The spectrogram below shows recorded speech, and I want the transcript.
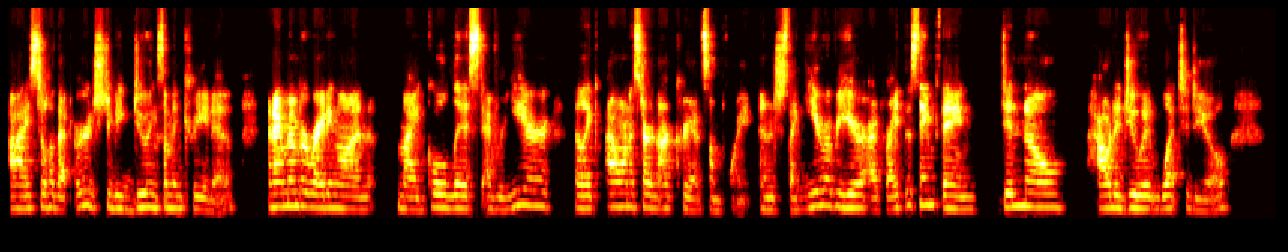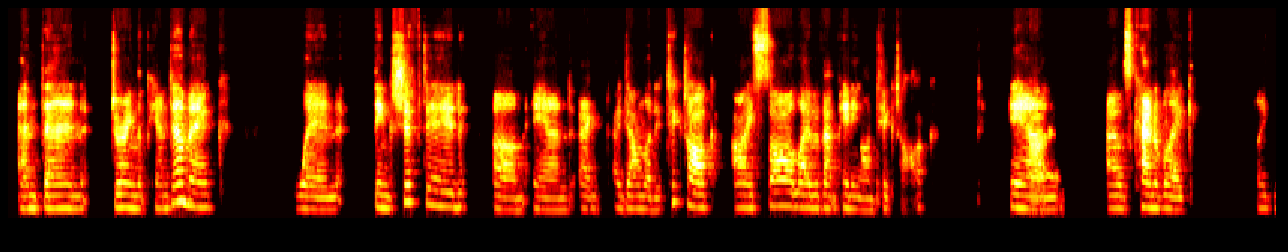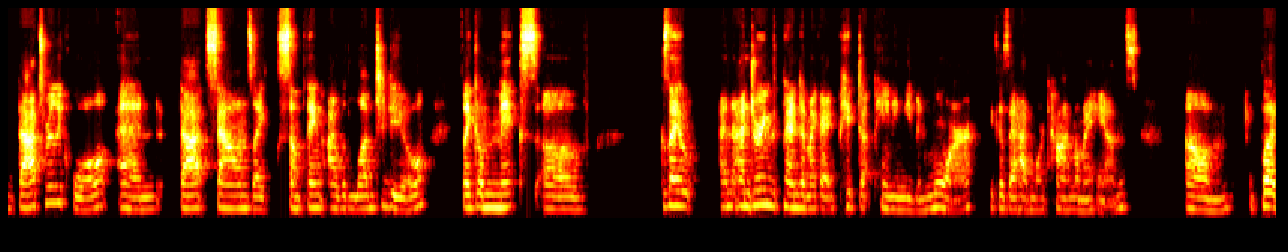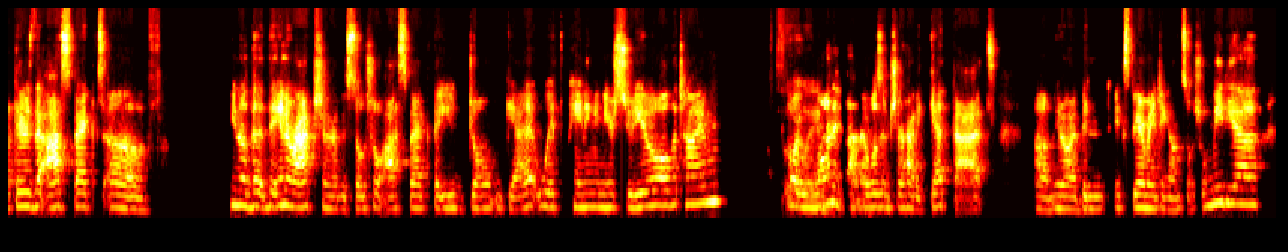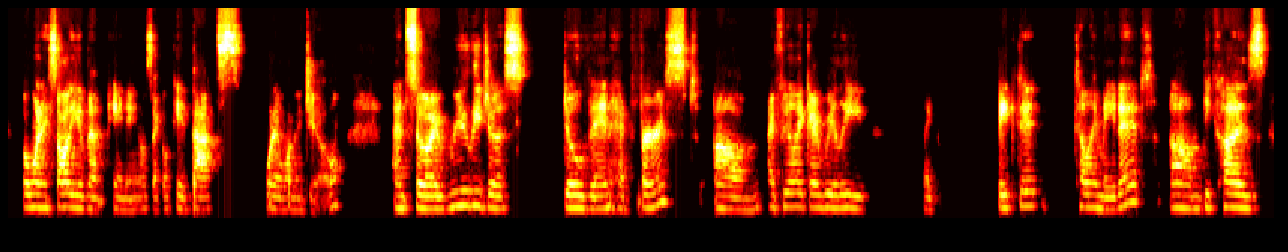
i still had that urge to be doing something creative. And i remember writing on my goal list every year that like i want to start an art career at some point. And just like year over year i'd write the same thing didn't know how to do it what to do. And then during the pandemic when things shifted um, and I, I, downloaded TikTok, I saw live event painting on TikTok, and I was kind of like, like that's really cool, and that sounds like something I would love to do, like a mix of, because I and, and during the pandemic, I picked up painting even more because I had more time on my hands. Um, but there's the aspect of, you know, the, the interaction or the social aspect that you don't get with painting in your studio all the time. Absolutely. So I wanted that. I wasn't sure how to get that. Um, you know, I've been experimenting on social media, but when I saw the event painting, I was like, okay, that's what I want to do. And so I really just dove in head first. Um, I feel like I really like baked it till I made it um, because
